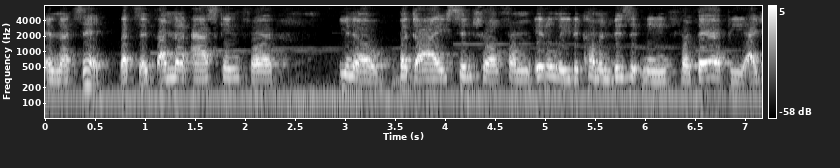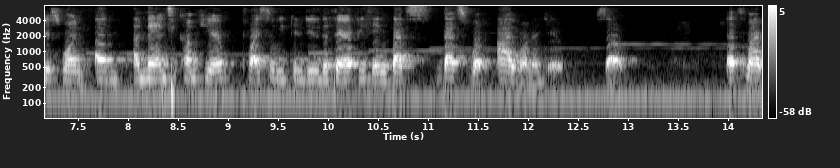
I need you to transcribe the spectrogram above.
and that's it. That's it. I'm not asking for, you know, Badai Central from Italy to come and visit me for therapy. I just want a, a man to come here twice a week and do the therapy thing. That's that's what I want to do. So that's my.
